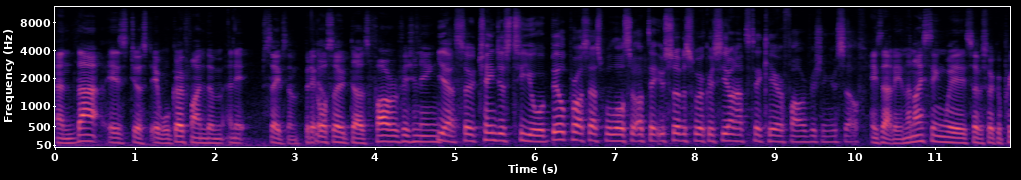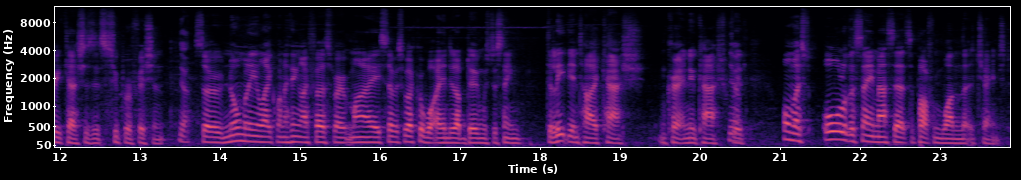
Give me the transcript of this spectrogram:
and that is just, it will go find them and it saves them. But it Yeah. also does file revisioning. Yeah, so changes to your build process will also update your service workers so you don't have to take care of file revisioning yourself. Exactly. And the nice thing with Service Worker Precache is it's super efficient. Yeah. So normally, like when I think I first wrote my Service Worker, what I ended up doing was just saying delete the entire cache and create a new cache Yeah. with almost all of the same assets apart from one that had changed.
